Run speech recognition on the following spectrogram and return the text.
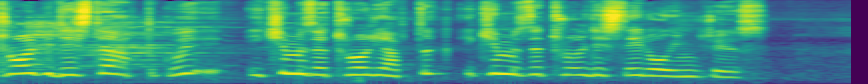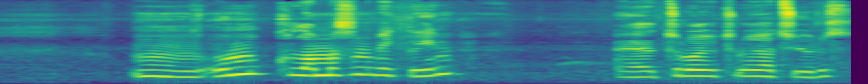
Troll bir deste yaptık ve ikimiz de troll yaptık. İkimiz de troll desteğiyle oynayacağız. Hmm, onun kullanmasını bekleyeyim. E, troll troll atıyoruz.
